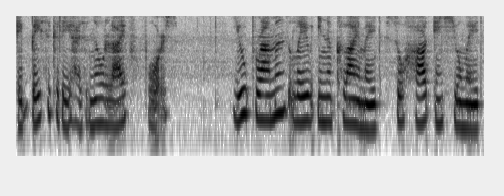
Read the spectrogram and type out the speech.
It basically has no life force. You Brahmins live in a climate so hot and humid,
